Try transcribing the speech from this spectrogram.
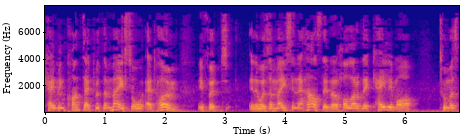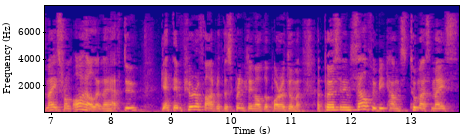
came in contact with the mace, or at home, if it there was a mace in the house, they then a whole lot of their kalim are tumas meis from ohel, and they have to get them purified with the sprinkling of the paraduma. A person himself who becomes tumas meis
